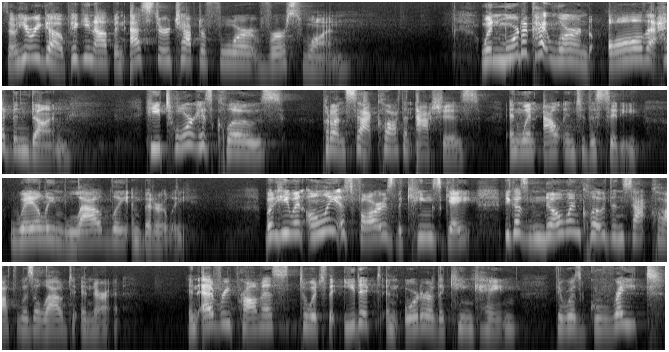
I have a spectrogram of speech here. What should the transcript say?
So here we go, picking up in Esther chapter 4, verse 1. When Mordecai learned all that had been done, he tore his clothes, put on sackcloth and ashes, and went out into the city, wailing loudly and bitterly. But he went only as far as the king's gate because no one clothed in sackcloth was allowed to enter it. In every promise to which the edict and order of the king came, there was great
